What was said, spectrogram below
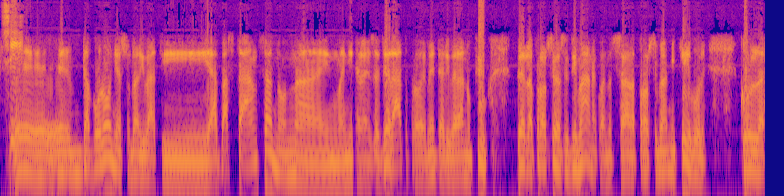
Sì. Eh, da Bologna sono arrivati abbastanza, non eh, in maniera esagerata, probabilmente arriveranno più per la prossima settimana, quando ci sarà la prossima amichevole col,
